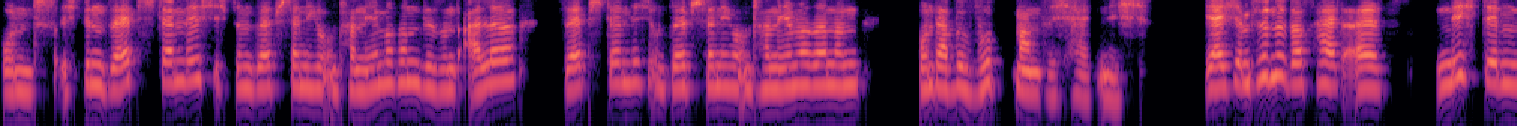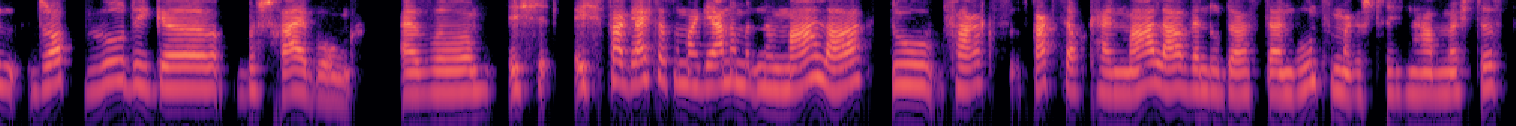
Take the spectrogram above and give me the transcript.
Und ich bin selbstständig, ich bin selbstständige Unternehmerin. Wir sind alle selbstständig und selbstständige Unternehmerinnen und da bewirbt man sich halt nicht. Ja, ich empfinde das halt als nicht dem Job würdige Beschreibung. Also ich, ich vergleiche das immer gerne mit einem Maler. Du fragst, fragst ja auch keinen Maler, wenn du das dein Wohnzimmer gestrichen haben möchtest,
